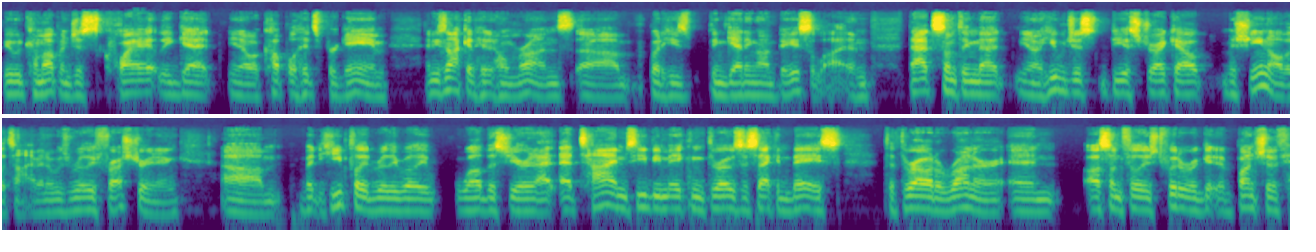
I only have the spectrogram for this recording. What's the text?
He would come up and just quietly get you know a couple hits per game, and he's not going to hit home runs, um, but he's been getting on base a lot, and that's something that you know he would just be a strikeout machine all the time, and it was really frustrating. Um, but he played really really well this year, and at, at times he'd be making throws to second base to throw out a runner, and us on Phillies Twitter would get a bunch of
